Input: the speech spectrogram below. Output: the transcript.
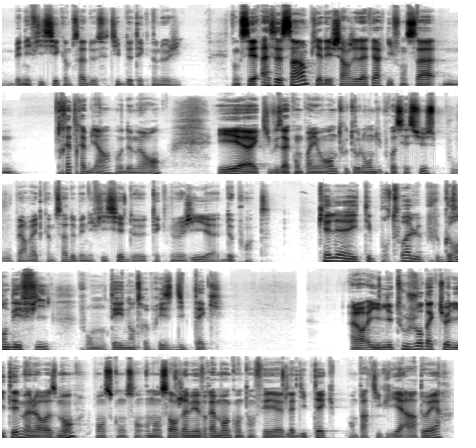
bénéficier comme ça de ce type de technologie. Donc c'est assez simple, il y a des chargés d'affaires qui font ça très très bien au demeurant et euh, qui vous accompagneront tout au long du processus pour vous permettre comme ça de bénéficier de technologies euh, de pointe. Quel a été pour toi le plus grand défi pour monter une entreprise deep tech? Alors, il est toujours d'actualité, malheureusement. Je pense qu'on n'en sort jamais vraiment quand on fait de la deep tech, en particulier hardware.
